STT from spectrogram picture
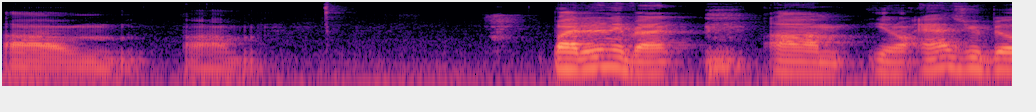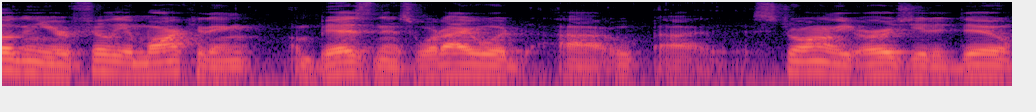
Um, um, but in any event, um, you know, as you're building your affiliate marketing business, what I would uh, uh, strongly urge you to do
